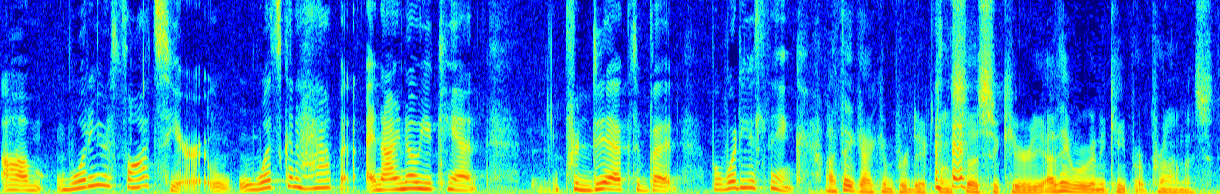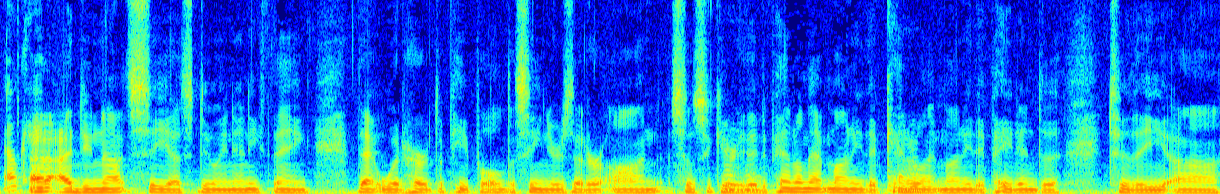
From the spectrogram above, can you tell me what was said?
Um, what are your thoughts here? What's going to happen? And I know you can't predict, but but what do you think? I think I can predict on Social Security. I think we're going to keep our promise. Okay. I, I, do not see us doing anything that would hurt the people, the seniors that are on Social Security. Mm -hmm. They mm-hmm. depend on that money. They've counted mm -hmm. on that money. They paid into to the uh,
